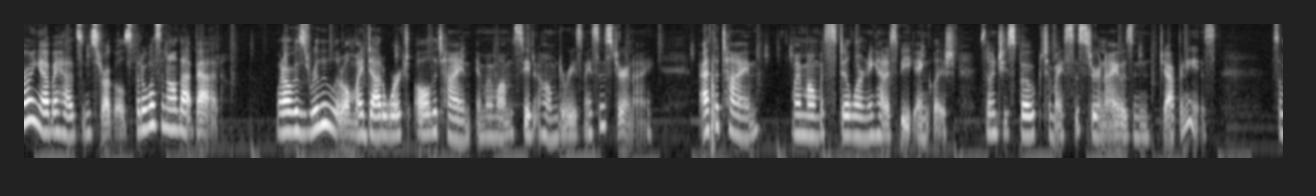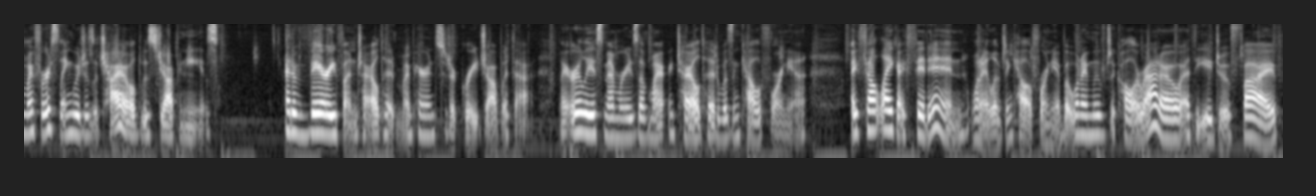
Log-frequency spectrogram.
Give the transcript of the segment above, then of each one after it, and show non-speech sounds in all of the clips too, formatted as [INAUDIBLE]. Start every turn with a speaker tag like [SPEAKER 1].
[SPEAKER 1] Growing up, I had some struggles, but it wasn't all that bad. When I was really little, my dad worked all the time, and my mom stayed at home to raise my sister and I. At the time, my mom was still learning how to speak English, so when she spoke to my sister and I, it was in Japanese. So my first language as a child was Japanese. I had a very fun childhood. My parents did a great job with that. My earliest memories of my childhood was in California. I felt like I fit in when I lived in California, but when I moved to Colorado at the age of five,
